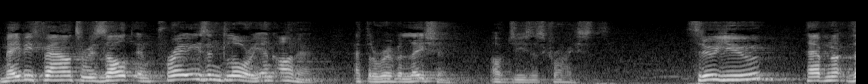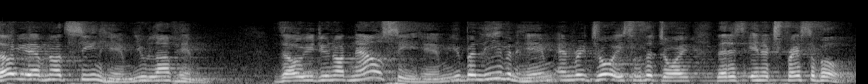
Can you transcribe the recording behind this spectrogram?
may be found to result in praise and glory and honor at the revelation of Jesus Christ. Through you, have not, though you have not seen him, you love him. Though you do not now see him, you believe in him and rejoice with a joy that is inexpressible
